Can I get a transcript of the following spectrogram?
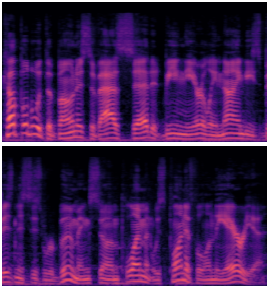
coupled with the bonus of as said it being the early 90s businesses were booming so employment was plentiful in the area.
